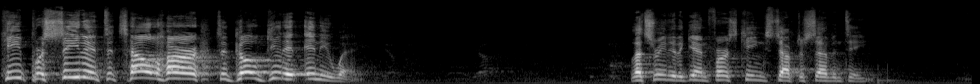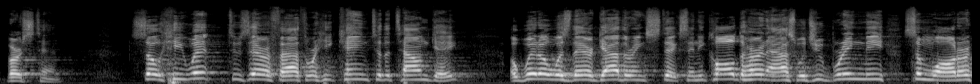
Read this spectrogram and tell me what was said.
he proceeded to tell her to go get it anyway. Let's read it again, 1 Kings chapter 17, verse 10. So he went to Zarephath, where he came to the town gate. A widow was there gathering sticks, and he called to her and asked, Would you bring me some water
